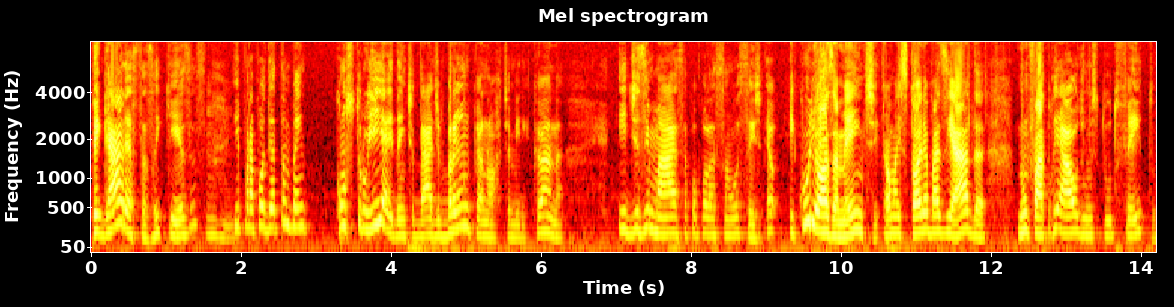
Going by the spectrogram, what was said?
pegar essas riquezas Uhum. e para poder também construir a identidade branca norte-americana e dizimar essa população, ou seja, é- e curiosamente é uma história baseada num fato real de um estudo feito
